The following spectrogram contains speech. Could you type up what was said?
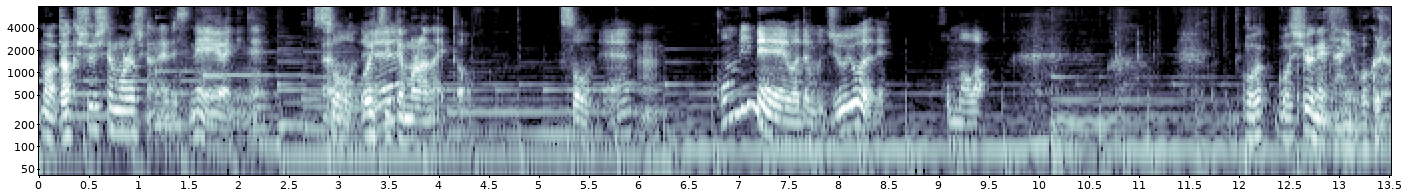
まあ学習してもらうしかないですね AI にね。そうね。追いついてもらわないと。そうね。うん。コンビ名はでも重要やでほんまは。5, 5周年なんよ僕ら。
